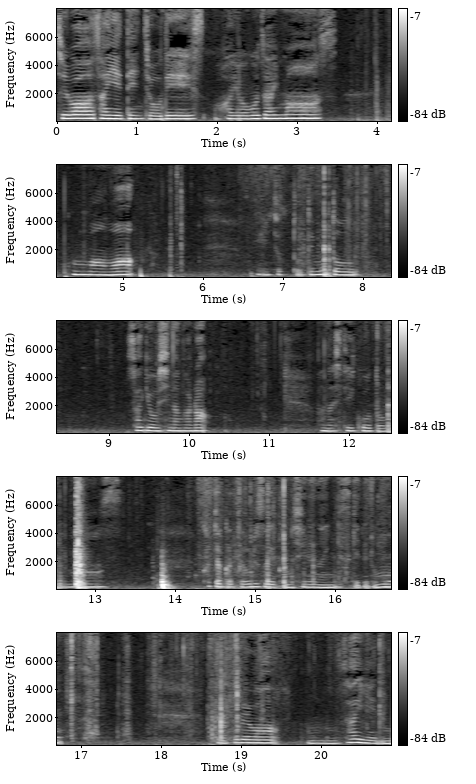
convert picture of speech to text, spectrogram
ちは、さいえ店長です。おはようございます。こんばんは。えーちょっと手元を作業しながら話していこうと思います。カチャカチャうるさいかもしれないんですけれども、えこれは、うん、サイエの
